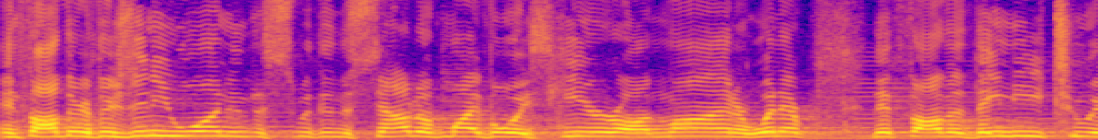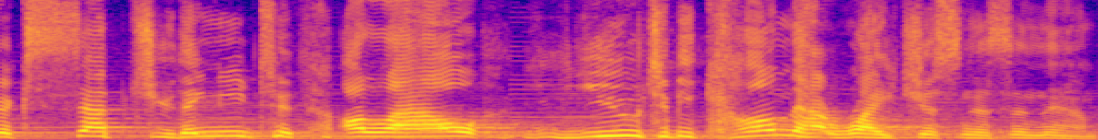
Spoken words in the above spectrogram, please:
And Father, if there's anyone this, within the sound of my voice here, online, or whenever, that Father, they need to accept you. They need to allow you to become that righteousness in them.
